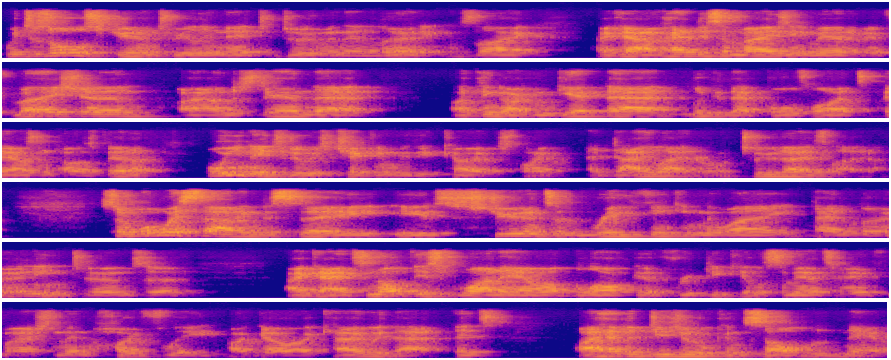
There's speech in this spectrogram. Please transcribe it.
which is all students really need to do when they're learning. It's like, okay, I've had this amazing amount of information. I understand that. I think I can get that. Look at that ball flight, it's a thousand times better. All you need to do is check in with your coach like a day later or two days later so what we're starting to see is students are rethinking the way they learn in terms of, okay, it's not this one hour block of ridiculous amounts of information, then hopefully I go okay with that. It's, I have a digital consultant now,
